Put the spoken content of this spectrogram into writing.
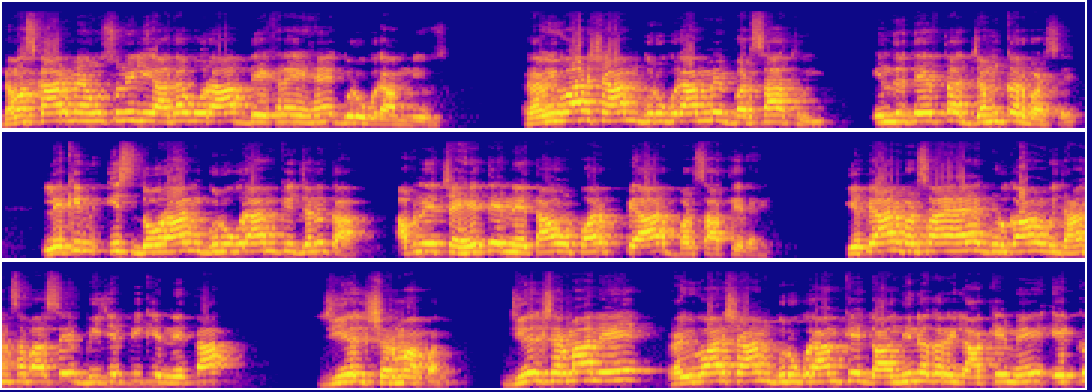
नमस्कार, मैं हूँ सुनील यादव और आप देख रहे हैं गुरुग्राम न्यूज़। रविवार शाम गुरुग्राम में बरसात हुई इंद्र देवता जमकर बरसे लेकिन इस दौरान गुरुग्राम की जनता अपने चहेते नेताओं पर प्यार बरसाते रहे। ये प्यार बरसाया है गुड़गांव विधानसभा से बीजेपी के नेता जीएल शर्मा पर। जीएल शर्मा ने रविवार शाम गुरुग्राम के गांधीनगर इलाके में एक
